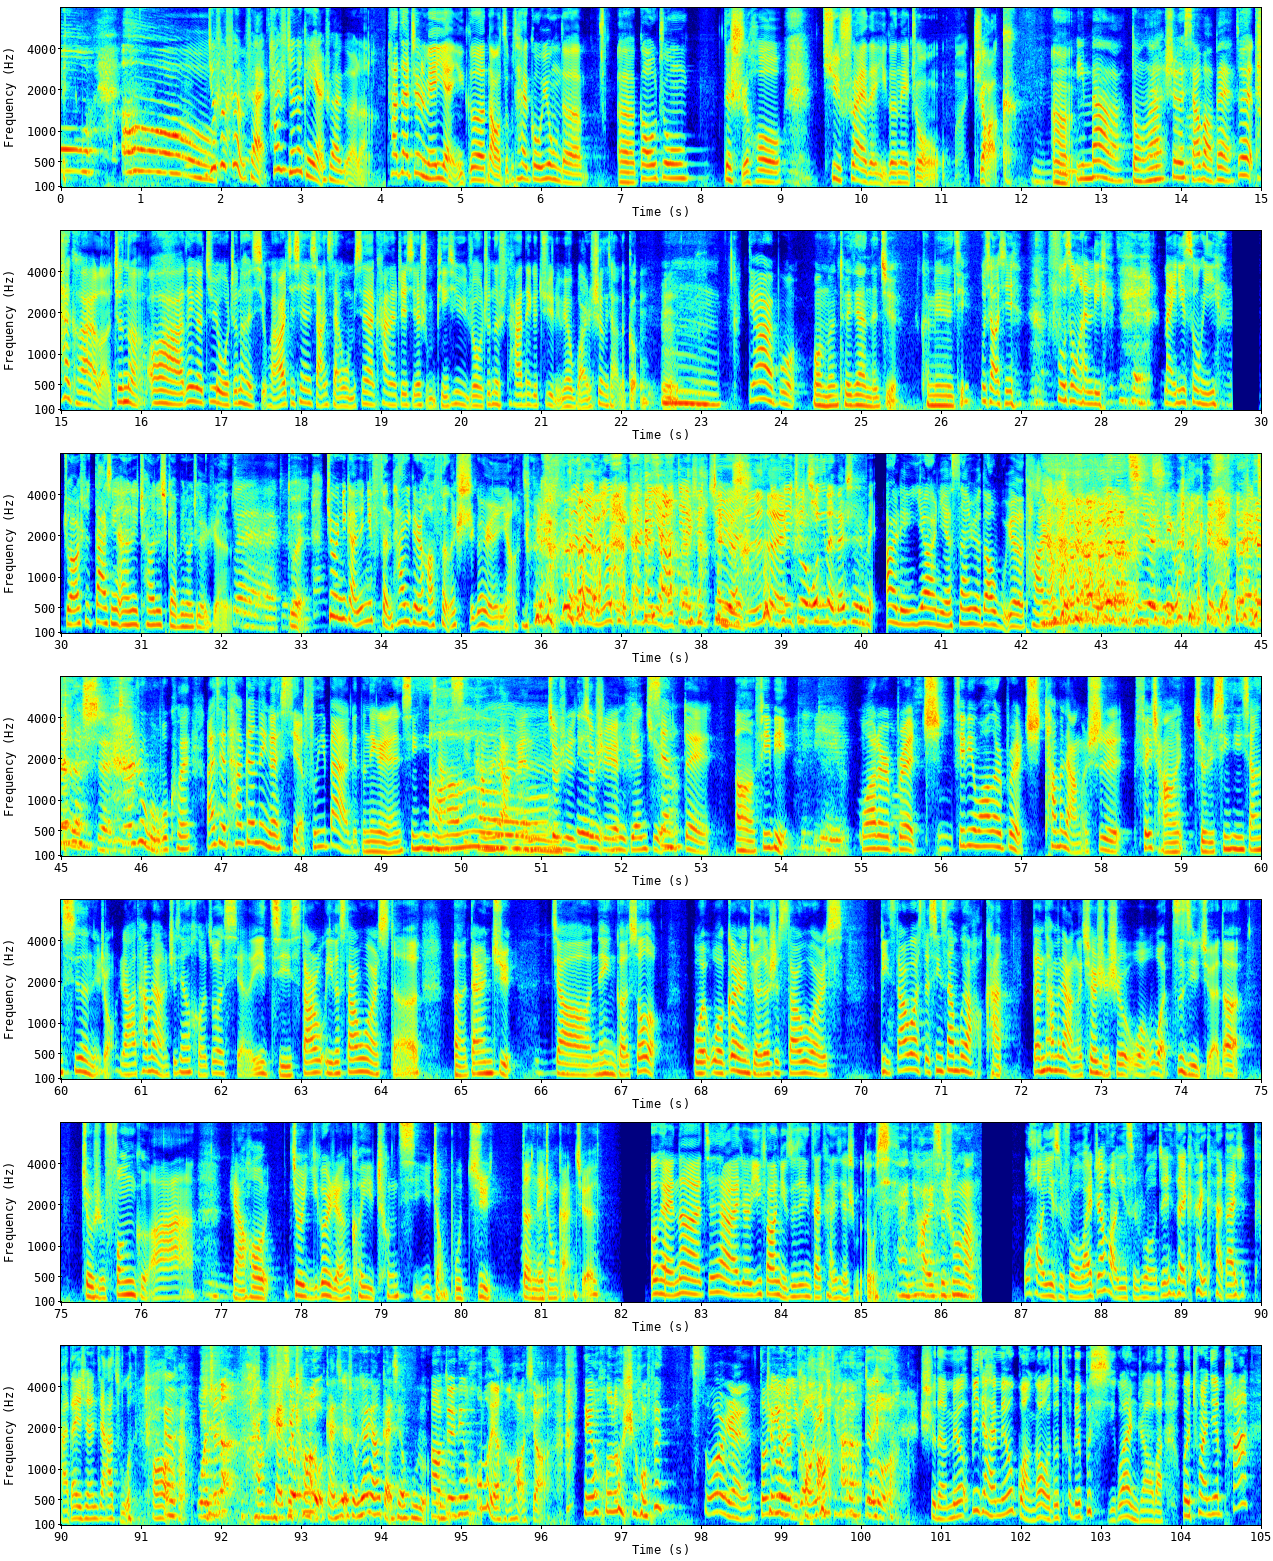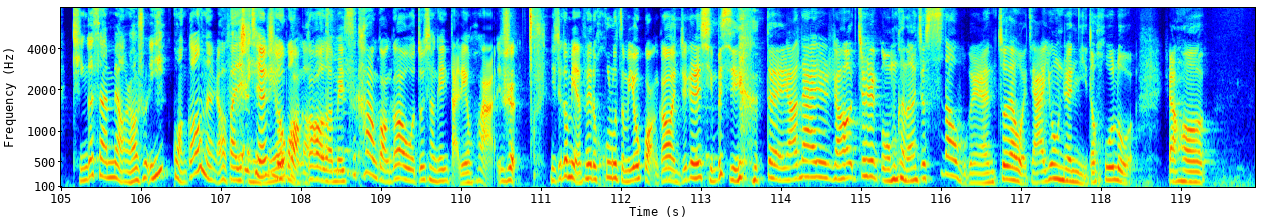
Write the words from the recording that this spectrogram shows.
哦你就说帅不帅？他是真的可以演帅哥了。他在这里面演一个脑子不太够用的，呃，高中的时候巨帅的一个那种呃 jock，嗯。明白了，懂了，是个小宝贝。对，太可爱了，真的哇！那个剧我真的很喜欢，而且现在想起来，我们现在看的这些什么平行宇宙，真的是他那个剧里面玩剩下的梗。嗯，第二部我们推荐的剧《Community》，不小心附送安利，买一送一。主要是大型安利 Childish Gambino 这个人，对对，就是你感觉你粉他一个人，好像粉了十个人一样。就 是对的，你又可以看他演的电视剧，对你可以去就我粉的是二零一二年三月到五月的他，然后五月到七月是另外一个人。哎，真的是，真的入股不亏。而且他跟那个写《Fleabag》的那个人惺惺相惜，哦他们两个人就是那个女就是女编剧啊对，嗯，Phoebe Waller Bridge，Phoebe Waller Bridge，他们两个是非常就是惺惺相惜的那种。然后他们两个之前合作写了一集 Star 一个 Star Wars 的呃单人剧，叫那个 Solo。我我个人觉得是 Star Wars 比 Star Wars 的新三部要好看，但他们两个确实是我我自己觉得就是风格啊，然后就一个人可以撑起一整部剧的那种感觉。OK，那接下来就是一方，你最近在看一些什么东西？哎，你好意思说吗？我好意思说，我还真好意思说，我最近在看卡戴卡戴珊家族，超好看。我真的 还有感谢呼噜，感谢首先要感谢呼噜哦，嗯对，那个呼噜也很好笑，那个呼噜是我们所有人都用着同一家的 呼对噜。是的，没有，并且还没有广告，我都特别不习惯，你知道吧？会突然间啪停个三秒，然后说，咦，广告呢？然后发现之哎前是有广广告的，每次看广告我都想给你打电话，就是你这个免费的呼噜怎么有广告？你这个人行不行？对，然后大家就，然后就是我们可能就四到五个人坐在我家，用着你的呼噜，然后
